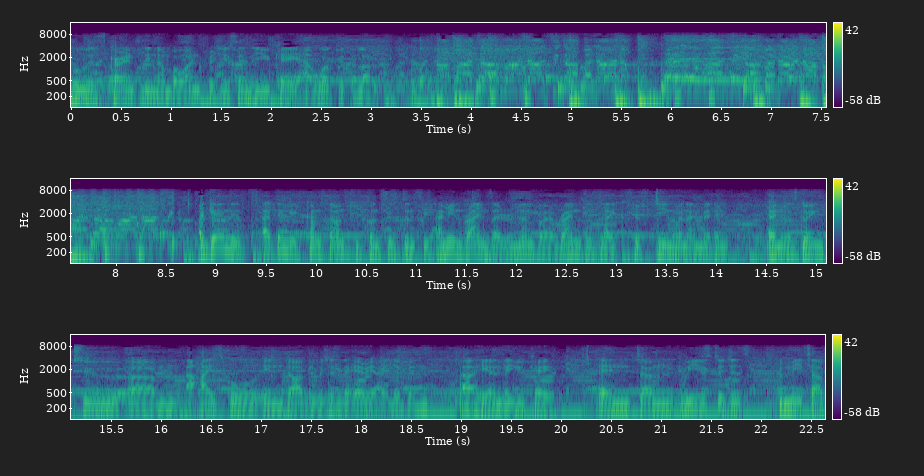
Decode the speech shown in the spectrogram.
who is currently number one producer in the UK. I've worked with a lot of people. Again, I think it comes down to consistency. I mean, Rhymes, I remember, Rhymes was like 15 when I met him and was going to um, a high school in Derby, which is the area I live in uh, here in the UK. And um, we used to just meet up.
